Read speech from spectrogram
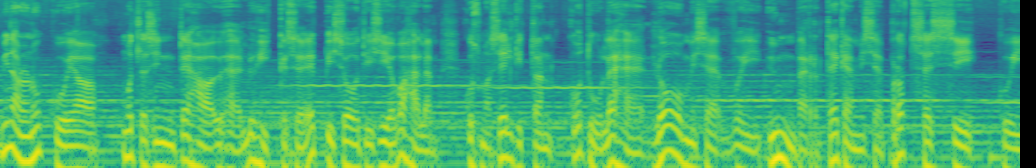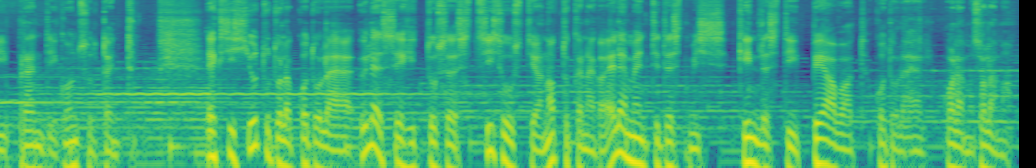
mina olen Uku ja mõtlesin teha ühe lühikese episoodi siia vahele, kus ma selgitan kodulehe loomise või ümbertegemise protsessi kui brändikonsultant. ehk siis juttu tuleb kodulehe ülesehitusest, sisust ja natukene ka elementidest, mis kindlasti peavad kodulehel olemas olema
